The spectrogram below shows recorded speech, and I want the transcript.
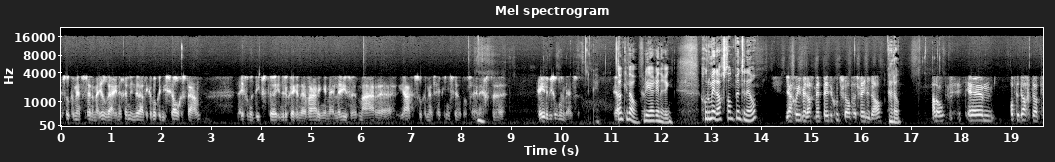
zulke mensen zijn er maar heel weinig. En inderdaad, ik heb ook in die cel gestaan. Een van de diepste indrukwekkende ervaringen in mijn leven. Maar uh, ja, zulke mensen heb je niet veel. Dat zijn echt uh, hele bijzondere mensen. Ja. Dankjewel voor die herinnering. Goedemiddag, stand.nl. Ja, goedemiddag. Met Peter Goedsveld uit Veenendaal. Hallo. Hallo. Um, op de dag dat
